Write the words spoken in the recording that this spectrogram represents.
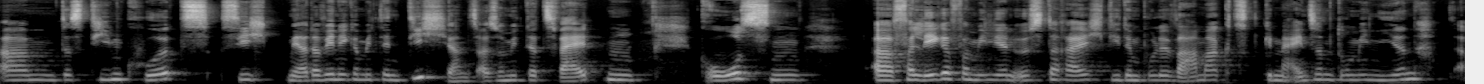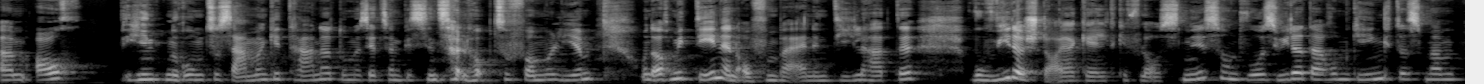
ähm, das Team Kurz sich mehr oder weniger mit den Dicherns, also mit der zweiten großen äh, Verlegerfamilie in Österreich, die den Boulevardmarkt gemeinsam dominieren, ähm, auch hintenrum zusammengetan hat, um es jetzt ein bisschen salopp zu formulieren, und auch mit denen offenbar einen Deal hatte, wo wieder Steuergeld geflossen ist und wo es wieder darum ging, dass man,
